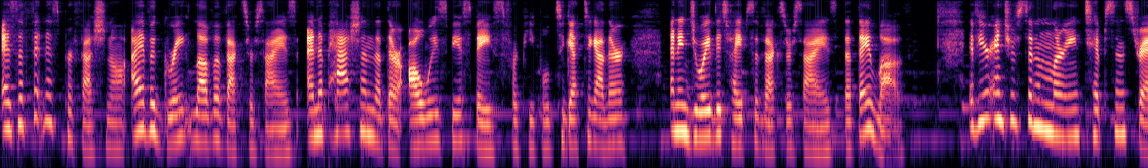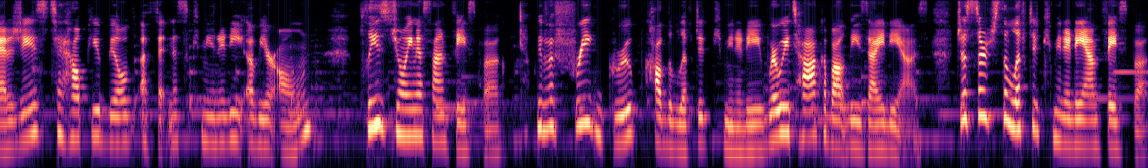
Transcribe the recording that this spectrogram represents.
As a fitness professional, I have a great love of exercise and a passion that there always be a space for people to get together and enjoy the types of exercise that they love. If you're interested in learning tips and strategies to help you build a fitness community of your own, please join us on Facebook. We have a free group called the Lifted Community where we talk about these ideas. Just search the Lifted Community on Facebook.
